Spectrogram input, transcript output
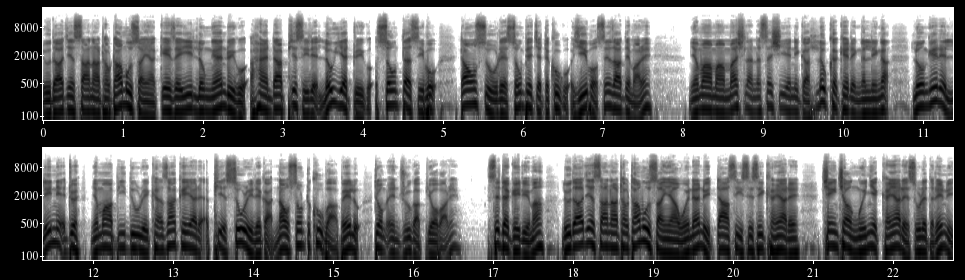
လူသားချင်းစာနာထောက်ထားမှုဆိုင်ရာကယ်ဆယ်ရေးလုပ်ငန်းတွေကိုအဟန့်တားဖြစ်စေတဲ့လုပ်ရက်တွေကိုအဆုံးသတ်စေဖို့တောင်းဆိုတဲ့ဆုံးဖြတ်ချက်တစ်ခုကိုအရေးပေါ်စဉ်းစားသင့်ပါတယ်မြန်မာမှာမတ်လ28ရက်နေ့ကလှုပ်ခတ်ခဲ့တဲ့ငလင်ကလွန်ခဲ့တဲ့၄နှစ်အတွင်းမြန်မာပြည်သူတွေခံစားခဲ့ရတဲ့အဖြစ်ဆိုးတွေကနောက်ဆုံးတစ်ခုပါပဲလို့ Tom Andrew ကပြောပါတယ် စစ်တပ်ဂိတ်တွေမှာလူသားချင်းစာနာထောက်ထားမှုဆိုင်ရာဝန်ထမ်းတွေတာစီစစ်စစ်ခံရတယ်ချိန်ချောက်ငွေညစ်ခံရတယ်ဆိုတဲ့သတင်းတွေ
